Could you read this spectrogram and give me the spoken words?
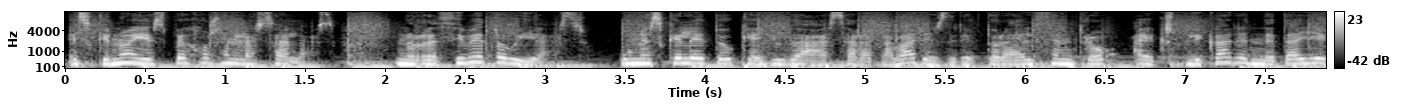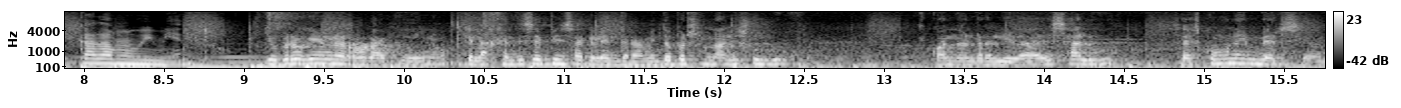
es que no hay espejos en las salas. Nos recibe Tobías, un esqueleto que ayuda a Sara Tavares, directora del centro, a explicar en detalle cada movimiento. Yo creo que hay un error aquí, ¿no? Que la gente se piensa que el entrenamiento personal es un lujo, cuando en realidad es salud. O sea, es como una inversión.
